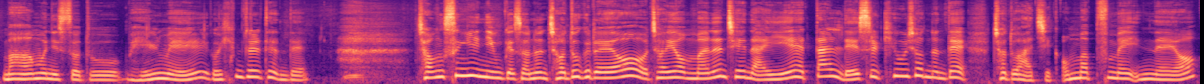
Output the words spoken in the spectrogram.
마음은 있어도 매일매일 이거 힘들 텐데. 정승희님께서는 저도 그래요. 저희 엄마는 제 나이에 딸 넷을 키우셨는데 저도 아직 엄마 품에 있네요.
